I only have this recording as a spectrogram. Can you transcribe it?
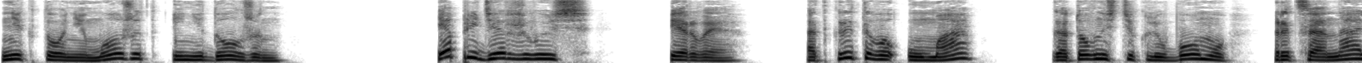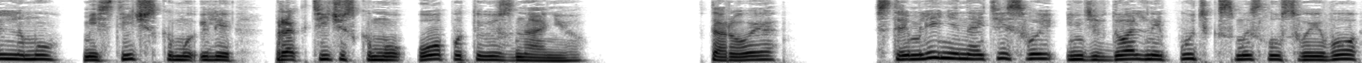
никто не может и не должен. Я придерживаюсь, первое, открытого ума, готовности к любому рациональному, мистическому или практическому опыту и знанию. Второе, стремление найти свой индивидуальный путь к смыслу своего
